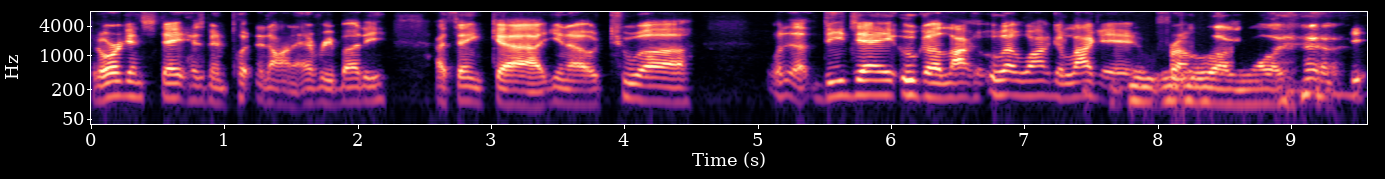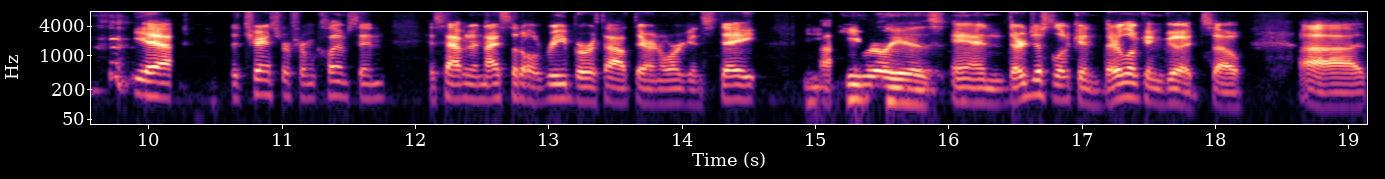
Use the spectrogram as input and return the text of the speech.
But Oregon State has been putting it on everybody. I think, uh, you know, Tua, what is that, DJ Uga Uga from yeah, the transfer from Clemson is having a nice little rebirth out there in Oregon State, He- he really is. and they're just looking they're looking good. So uh,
